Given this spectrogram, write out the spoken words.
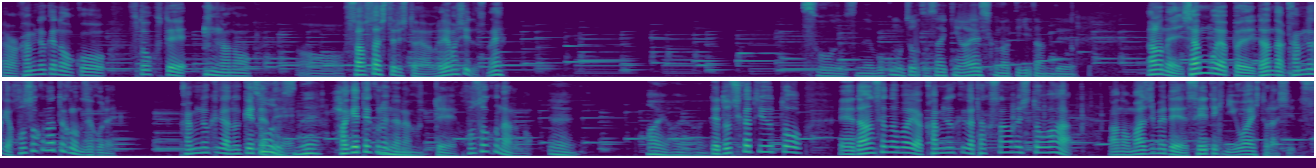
だから髪の毛のこう太くて あのおふさふさしてる人は羨ましいですね。そうですね。僕もちょっと最近怪しくなってきたんで。あのね、シャンもやっぱりだんだん髪の毛が細くなってくるんですよ、これ。髪の毛が抜けてね、すね。ハゲてくるんじゃなくて、細くなるの。ええ。はいはいはい。で、どっちかというと、えー男性の場合は髪の毛がたくさんある人は、あの真面目で性的に弱い人らしいです。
